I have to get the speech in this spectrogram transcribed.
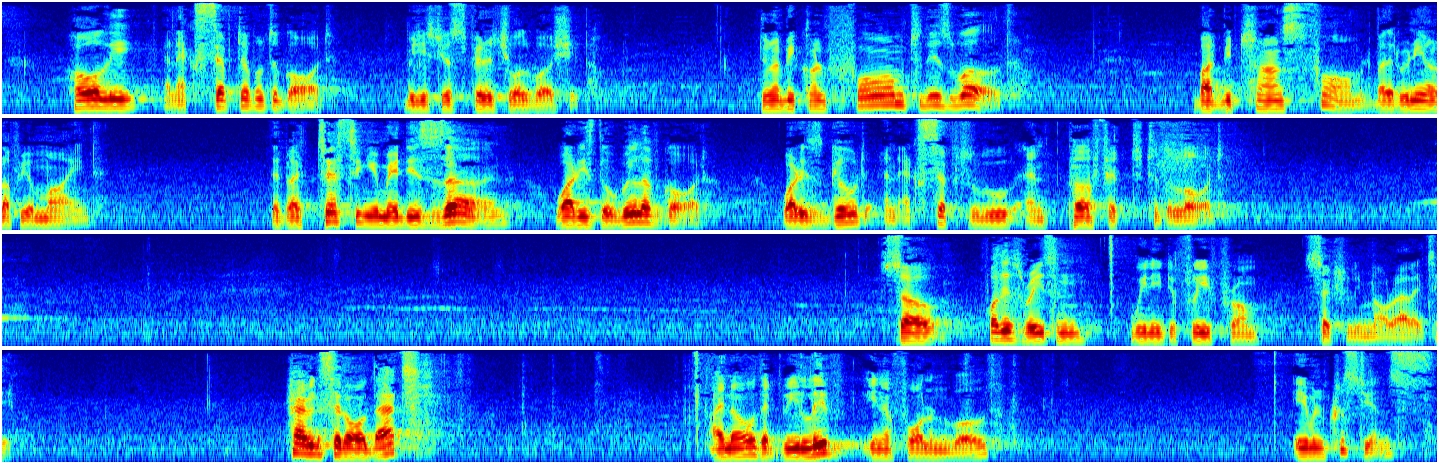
holy and acceptable to God, which is your spiritual worship. Do not be conformed to this world, but be transformed by the renewal of your mind, that by testing you may discern what is the will of God, what is good and acceptable and perfect to the Lord. So, for this reason, we need to flee from sexual immorality. Having said all that, I know that we live in a fallen world. Even Christians,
